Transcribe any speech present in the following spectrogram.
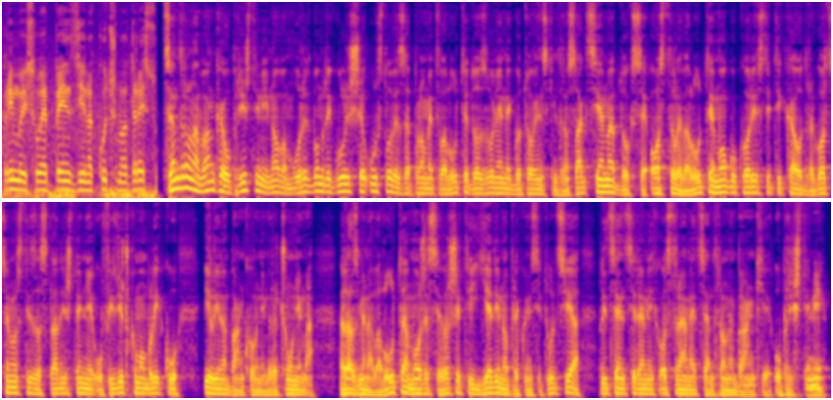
primaju svoje penzije na kućnu adresu. Centralna banka u Prištini novom uredbom reguliše uslove za promet valute dozvoljene gotovinskim transakcijama, dok se ostale valute mogu koristiti kao dragocenosti za skladištenje u fizičkom obliku ili na bankovnim računima. Razmena valuta može se vršiti jedino preko institucija licenciranih od strane Centralne banke u Prištini.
